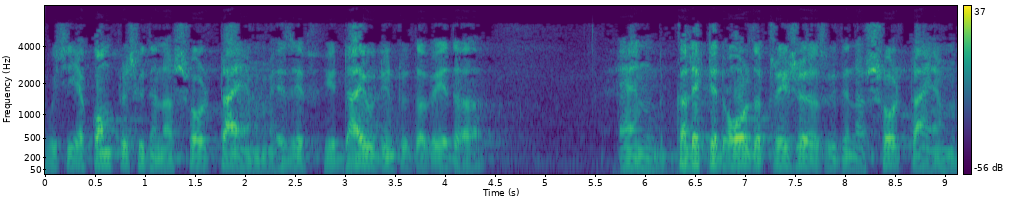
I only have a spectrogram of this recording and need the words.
which he accomplished within a short time, as if he dived into the Veda and collected all the treasures within a short time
